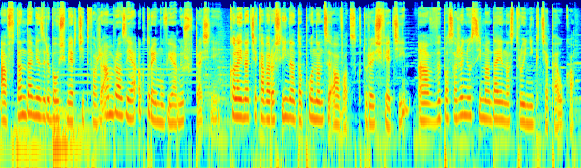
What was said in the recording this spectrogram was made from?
a w tandemie z rybą śmierci tworzy ambrozję, o której mówiłam już wcześniej. Kolejna ciekawa roślina to płonący owoc, który świeci, a w wyposażeniu Sima daje nastrójnik ciepełko.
